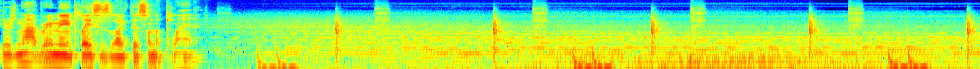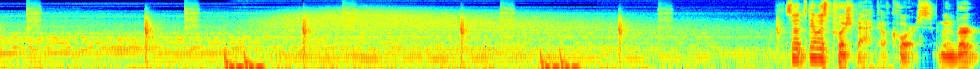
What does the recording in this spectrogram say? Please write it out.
There's not very many places like this on the planet. So there was pushback, of course, when Bert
